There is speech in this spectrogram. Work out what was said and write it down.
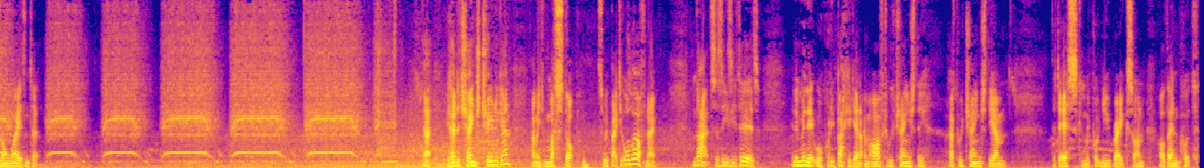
Long way, isn't it? Yeah, you had to change tune again. That means must stop. So we've backed it all the way off now. And that's as easy as it is. In a minute, we'll put it back again. Um, after we've changed the after we've changed the um, the disc and we put new brakes on, I'll then put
